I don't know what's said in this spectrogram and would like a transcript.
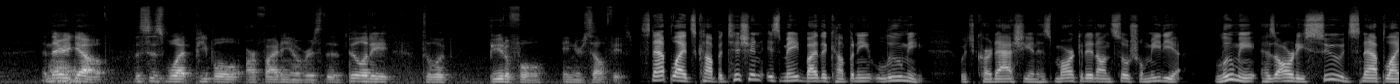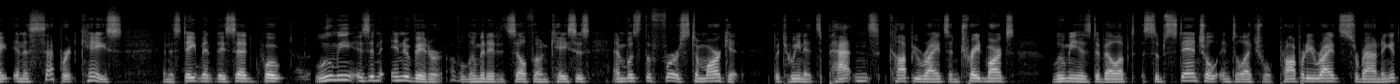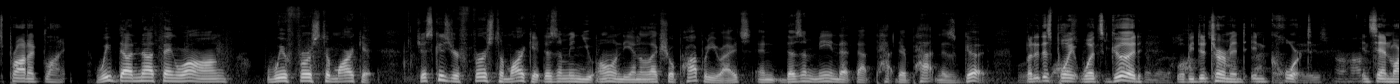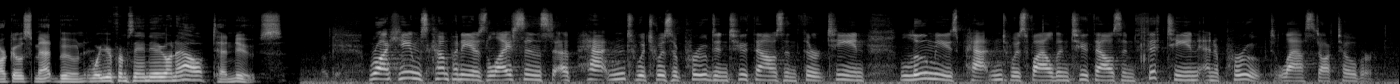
and there you go. Oh. This is what people are fighting over is the ability to look beautiful in your selfies. Snaplight's competition is made by the company LuMee, which Kardashian has marketed on social media. LuMee has already sued Snaplight in a separate case. In a statement, they said, quote, LuMee is an innovator of illuminated cell phone cases and was the first to market. Between its patents, copyrights, and trademarks, LuMee has developed substantial intellectual property rights surrounding its product line. We've done nothing wrong. We're first to market. Just because you're first to market doesn't mean you own the intellectual property rights and doesn't mean that, that pat their patent is good. But at this point, what's good will be determined in court. Uh-huh. In San Marcos, Matt Boone. Well, you're from San Diego now. 10 News. Rahim's company has licensed a patent which was approved in 2013. LuMee's patent was filed in 2015 and approved last October.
